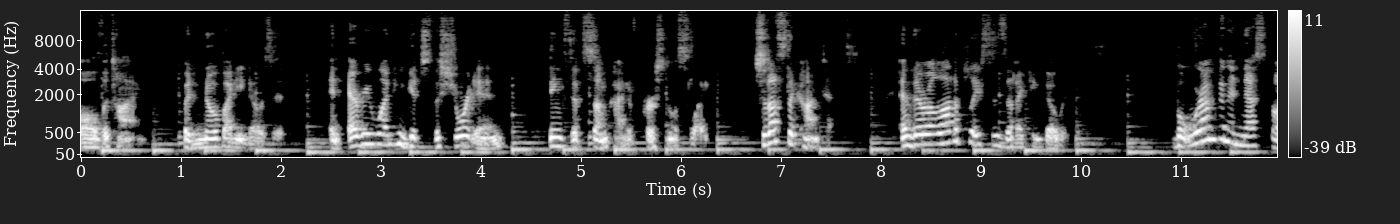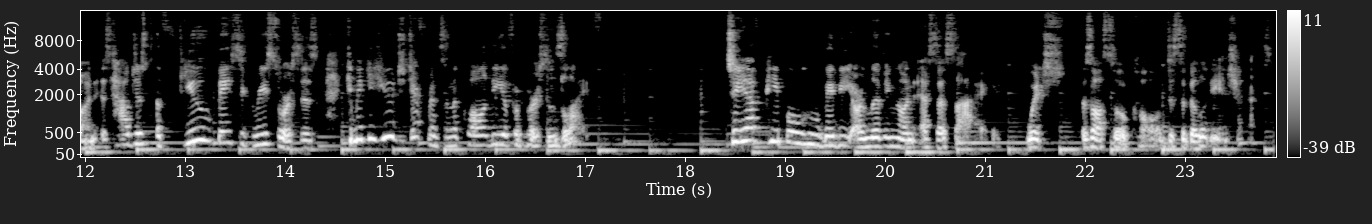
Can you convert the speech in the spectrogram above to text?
all the time, but nobody knows it. And everyone who gets the short end thinks it's some kind of personal slight. So, that's the context. And there are a lot of places that I can go with this. But where I'm going to nest on is how just a few basic resources can make a huge difference in the quality of a person's life. So you have people who maybe are living on SSI, which is also called disability insurance.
